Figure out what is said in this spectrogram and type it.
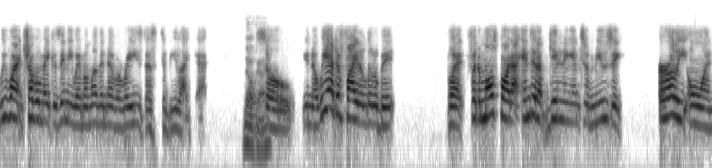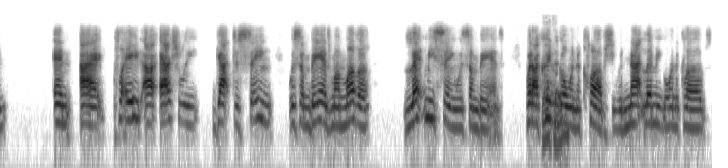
we weren't troublemakers anyway. My mother never raised us to be like that. Okay. So, you know, we had to fight a little bit, but for the most part, I ended up getting into music early on, and I played. I actually got to sing with some bands. My mother let me sing with some bands, but I couldn't okay. go in the clubs. She would not let me go in the clubs.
